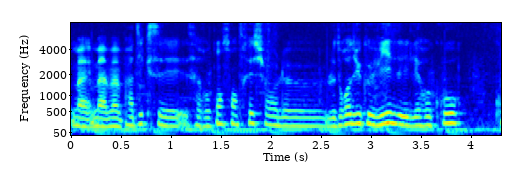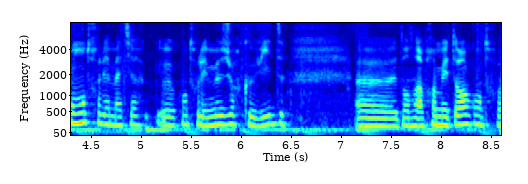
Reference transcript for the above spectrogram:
ma, pratique s'est reconcentrée sur le, droit du Covid et les recours contre les, mesures Covid. Dans un premier temps, contre,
